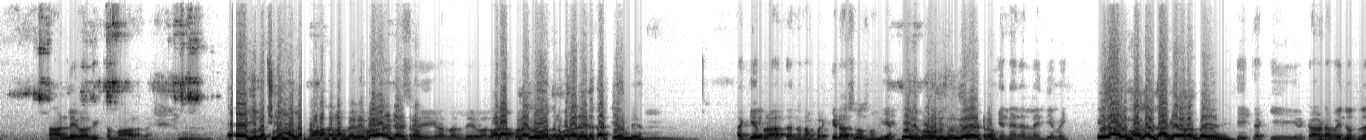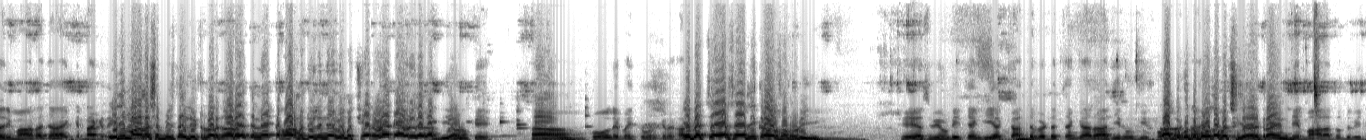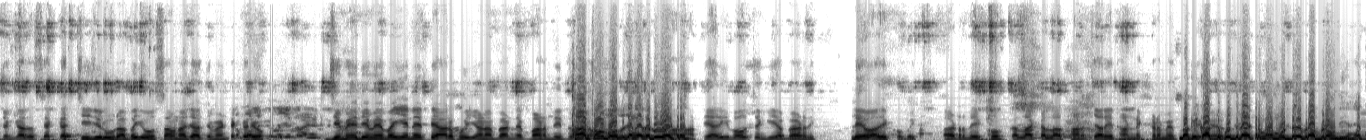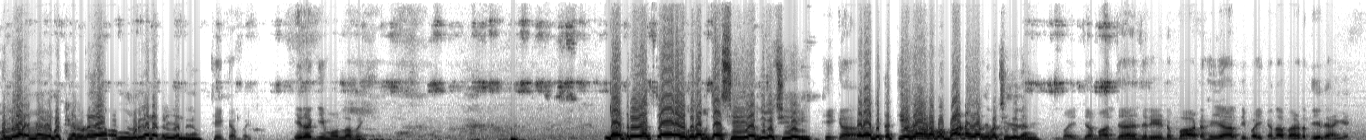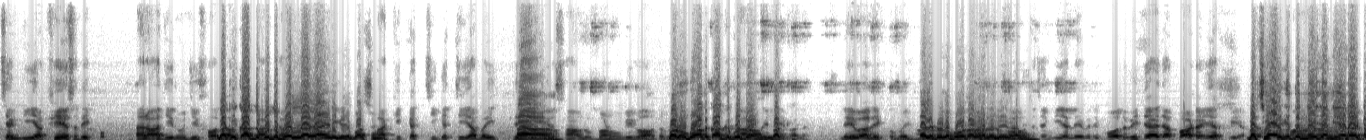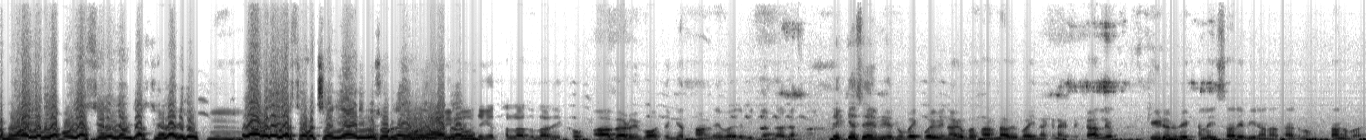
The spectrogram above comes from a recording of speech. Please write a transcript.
ਹਾਂ ਲੇਵਾ ਵੀ ਕਮਾਲ ਆ ਇਹ ਜੀ ਬੱਚੀ ਦਾ ਮੁੱਲ ਕਰਾਉਣਾ ਤਾਂ 90 ਵੀ ਬੜਾ ਨਹੀਂ ਡਾਕਟਰ। ਸਹੀ ਗੱਲ ਆ ਲੇਵਾ ਔਰ ਆਪਣੇ ਲੋਕ ਤੈਨੂੰ ਪਤਾ ਰੇਟ ਘੱਟ ਹੀ ਹੁੰਦੇ ਆ। ਅੱਗੇ ਭਰਾ ਤਿੰਨ ਨੰਬਰ ਕਿਹੜਾ ਸੋਸ ਹੁੰਦੀ ਹੈ ਇਹ ਵੀ ਬਣਾਉਣੀ ਨਹੀਂ ਸੁਣਦੀ ਡਾਕਟਰ। ਕਿੰਨੇ ਦਿਨ ਲੈਂਦੀ ਹੈ ਬਈ? ਇਹਦਾ ਅਜੇ ਮੰਨ ਲਓ 10 11 ਦਿਨ ਪਏ ਆ ਜੀ। ਠੀਕ ਆ ਕੀ ਰਿਕਾਰਡ ਆ ਬਈ ਦੁੱਧ ਦਾ ਦੀ ਮਾਂ ਦਾ ਜਾਂ ਇਹ ਕਿੰਨਾ ਕਿਤੇ ਇਹਦੀ ਮਾਂ ਦਾ 26 27 ਲੀਟਰ ਦਾ ਰਿਕਾਰਡ ਹੈ ਤਿੰਨੇ ਇੱਕ ਫਾਰਮ ਚੋਂ ਲਈਆਂ ਹੋਈਆਂ ਬੱਚੀਆਂ ਥੋੜਾ ਕੈਮਰੇ ਦਾ ਕਰਦੀ ਆ ਹੁਣ। ਓਕੇ। ਹਾਂ। ਖੋਲ ਦੇ ਬਈ ਤੋੜ ਕੇ ਦਿਖਾ। ਇਹ ਬੱਚਾ ਐਰ ਸ਼ਹਿਰ ਦੀ ਕਰਾਉਸ ਆ ਥੋੜੀ ਜੀ। ਫੇਸ ਬਿਊਟੀ ਚੰਗੀ ਆ ਕੱਦ ਵੱਡ ਚੰਗਾ ਰਾਜੀ ਰੂਜੀ ਕੱਦ ਕੁੱਦ ਬਹੁਤਾ ਬੱਚੀ ਦਾ ਡਾਕਟਰ ਤੇ ਮਾਂ ਦਾ ਦੁੱਧ ਵੀ ਚੰਗਾ ਦੱਸਿਆ ਕੱਚੀ ਜ਼ਰੂਰ ਆ ਬਈ ਉਸ ਹਿਸਾਬ ਨਾਲ ਜੱਜਮੈਂਟ ਕਰਿਓ। ਜਿਵੇਂ ਜਿਵੇਂ ਬਈ ਇਹਨੇ ਤਿਆਰ ਹੋਈ ਜਾਣਾ ਬਣਦੇ ਬਣਦੀ ਦੁੱਧ ਥਾਂ ਥਾਂ ਬਹੁਤ ਚੰਗਾ ਕੱਢੂ ਹਾਂ ਤਿਆਰੀ ਬਹੁਤ ਚੰਗੀ ਆ ਬੈੜ ਦੀ। ਲੇਵਾ ਦੇਖੋ ਬਈ ਆਰਡਰ ਦੇਖੋ ਕੱਲਾ ਕੱਲਾ ਥਣ ਚਾਰੇ ਥਣ ਨਿਕੜਵੇਂ ਬਾਕੀ ਕੱਦ ਕੁੱਦ ਡਾਕਟਰ ਮੇਰੇ ਮੋਢੇ ਦੇ ਬਰਾਬਰ ਆਉਂਦੀ ਆ। ਇਹ ਖੁੱਲੀਆਂ ਰਹੀਆਂ ਹੋਈਆਂ ਬੱਚੀਆਂ ਥੋੜਾ ਮੁੜੀਆਂ ਨਾ ਕਰੀ ਜਾਂਦੇ ਆ। ਠੀਕ ਆ ਬਈ। ਇਹਦਾ ਕੀ ਮੁੱਲ ਆ ਬਈ? ਡਾਕਟਰ ਇਹਦਾ ਤਿਆਰ ਹੋ ਕੇ ਤਾਂ 85000 ਦੀ ਬੱਚੀ ਹੈਗੀ। ਠੀਕ ਆ। ਪਰ ਅੱਜ ਕੱਚੀ ਹੋਇਆ ਹੁਣ ਆਪਾਂ 62000 ਦੀ ਬੱਚੀ ਦੇ ਦਾਂਗੇ ਬਾਈ ਜਮਾ ਜਾਇਜ਼ ਰੇਟ 62000 ਦੀ ਬਾਈ ਕਹਿੰਦਾ ਬੈਡ ਦੇ ਦੇਾਂਗੇ ਚੰਗੀ ਆ ਫੇਸ ਦੇਖੋ। ਰਾਜੀ ਰੂਜੀ ਫੁੱਲ ਬਾਕੀ ਕੱਦ ਕੁੱਦ ਫੁੱਲ ਆ ਐ ਨਹੀਂ ਕਿਸੇ ਪਾਸੇ। ਬਾਕੀ ਕੱਚੀ ਕੱਚੀ ਆ ਬਈ। ਹਾਂ। ਜੇ ਸਾਹਮ ਨੂੰ ਬਣੂਗੀ ਬਹੁਤ। ਬਣੂ ਬਹੁਤ ਕੱਦ ਕੁੱਦ ਬਾਕੀ ਲੇਵਾ। ਲੇਵਾ ਦੇਖੋ ਬਈ ਹਾਂ। ਢੱਲ ਢੁੱਲ ਬਹੁਤ ਆ ਗੱਲ ਲੈਵਾ ਨੇ। ਬਹੁਤ ਚੰਗੀ ਆ ਲੇਵੇ ਦੀ ਮੁੱਲ ਵੀ ਜਾਇਜ਼ ਆ 62000 ਰੁਪਿਆ ਬੱਚੇ ਐਰ ਕਿ ਤਿੰਨੇ ਹੀ ਚੰਗੀਆਂ ਡਾਕਟਰ ਫੋਨ ਆਈ ਜਾਂਦੇ ਆਪਾਂ ਨੂੰ ਜਰਸੀਆਂ ਦੇ ਸਾਨੂੰ ਜਰਸੀਆਂ ਲੈ ਕੇ ਦਿਓ। ਪੰਜਾਬ ਵਾਲੇ ਜਰਸੀਆਂ ਬੱਚੀਆਂ ਗਈਆਂ ਐ ਨਹੀਂ ਵੀ ਛੋਟੀਆਂ ਹੀ ਹੋਣੀਆਂ ਹਵਾ ਚਲਾ ਬਹੁਤ ਚੰਗੇ ਥੱਲਾ ਥੁੱਲਾ ਦੇਖੋ। ਆਹ ਬੈਡ ਵੀ ਬਹੁਤ ਚੰਗੇ ਆ, ਥਣ ਲੈ ਵਾਇਰ ਵੀ ਚੰਗਾ ਗਾ। ਤੇ ਕਿਸੇ ਵੀਰ ਨੂੰ ਬਈ ਕੋਈ ਵੀ ਨਗ ਪਸੰਦ ਆਵੇ ਬਾਈ ਨਾਲ ਕਨੈਕਟ ਕਰ ਲਿਓ। ਵੀਡੀਓ ਨੂੰ ਵੇਖਣ ਲਈ ਸਾਰੇ ਵੀਰਾਂ ਦਾ ਤਹਿ ਦਿਲੋਂ ਧੰਨਵਾਦ।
